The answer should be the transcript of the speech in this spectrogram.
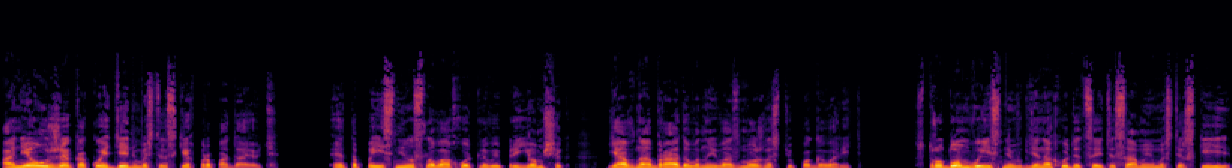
они уже какой день в мастерских пропадают. Это пояснил словоохотливый приемщик, явно обрадованный возможностью поговорить. С трудом выяснив, где находятся эти самые мастерские,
